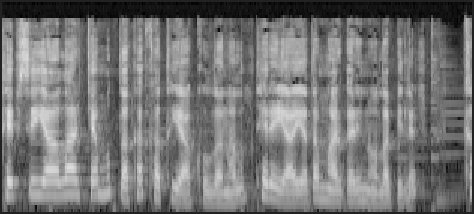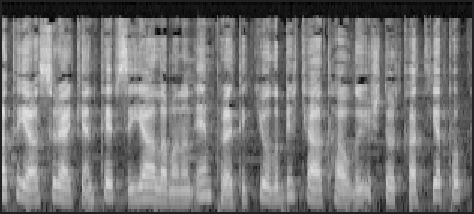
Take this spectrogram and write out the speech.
Tepsiyi yağlarken mutlaka katı yağ kullanalım. Tereyağı ya da margarin olabilir. Katı yağ sürerken tepsi yağlamanın en pratik yolu bir kağıt havluyu 3-4 kat yapıp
